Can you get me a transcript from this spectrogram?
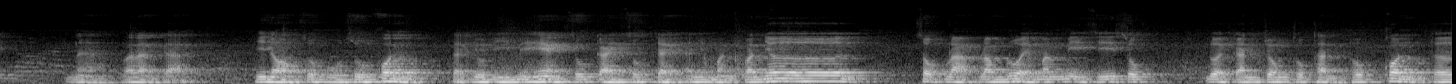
30นะว่าลันกา พี่น้องสุขูสุขคนก็อยู่ดีไม่แห้งสุขกายสุขใจอายุมันควันเยินสุขลาบลำรวยมั่งมีสีสุข ด้วยกันจงทุกท่านทุกคนเทิ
